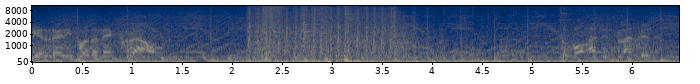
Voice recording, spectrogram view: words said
Get ready for the next round. The bomb has been planted.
